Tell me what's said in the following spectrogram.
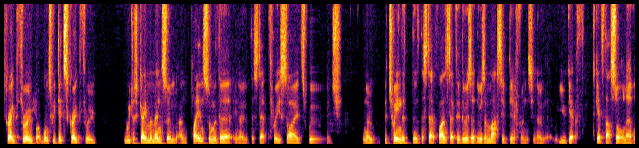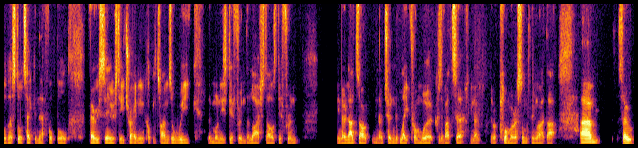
scraped through. But once we did scrape through, we just gained momentum and playing some of the you know the step three sides, which you know between the, the, the step five and step three, there is a there is a massive difference. You know, you get to get to that sort of level, they're still taking their football very seriously, training a couple of times a week. The money's different, the lifestyle's different you know, lads aren't, you know, turning up late from work because they've had to, you know, they're a plumber or something like that. Um, so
